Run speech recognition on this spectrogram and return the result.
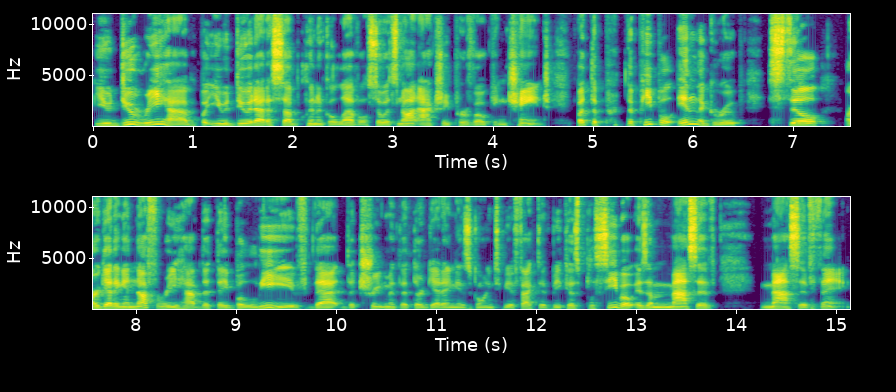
you do rehab but you would do it at a subclinical level so it's not actually provoking change. But the the people in the group still are getting enough rehab that they believe that the treatment that they're getting is going to be effective because placebo is a massive massive thing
